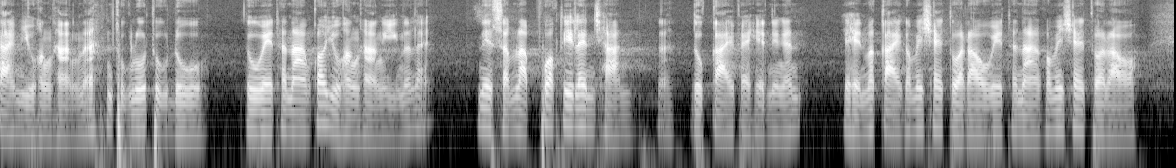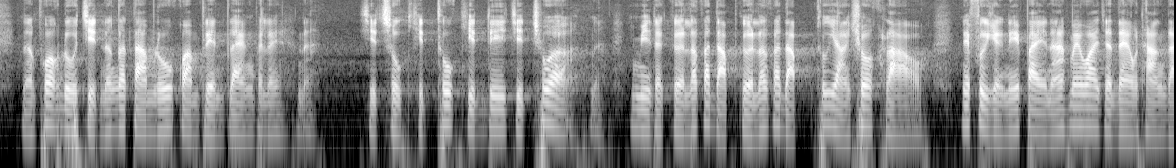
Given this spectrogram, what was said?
กายมันอยู่ห่างๆนะถูกรู้ถูกดู ดูเวทนามก็อยู่ห่างๆอีกนั่นแหละนี่สำหรับพวกที่เล่นฌานนะดูกายไปเห็นอย่างนั้น จะเห็นว่ากายก็ไม่ใช่ตัวเรา เวทนาก็ไม่ใช่ตัวเรานะพวกดูจิตนั่นก็ตามรู้ความเปลี่ยนแปลงไปเลยนะจิตสุขจิตทุกข์จิตดีจิตชั่วนะมีแต่เกิดแล้วก็ดับเกิดแล้วก็ดับทุกอย่างชั่วคราวนี่ฝึกอย่างนี้ไปนะ ไม่ว่าจะแนวทางใด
